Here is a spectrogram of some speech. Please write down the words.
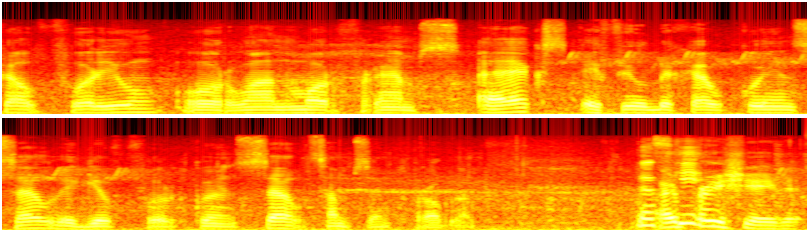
help for you, or one more frames eggs. If you have queen cell, we give for queen cell something problem. Does I he appreciate it.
